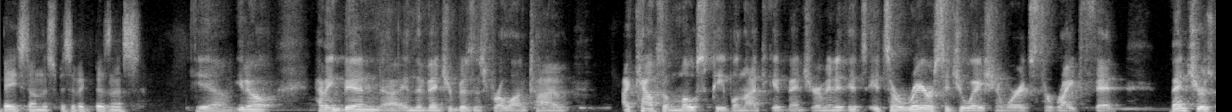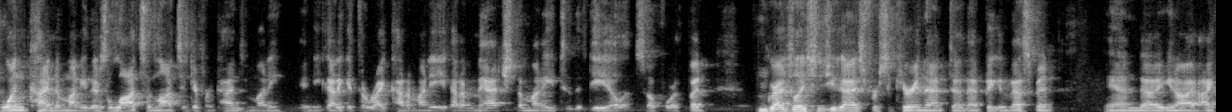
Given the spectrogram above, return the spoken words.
based on the specific business yeah you know having been uh, in the venture business for a long time I counsel most people not to get venture. I mean, it, it's it's a rare situation where it's the right fit. Venture is one kind of money. There's lots and lots of different kinds of money, and you got to get the right kind of money. You got to match the money to the deal and so forth. But congratulations, you guys, for securing that uh, that big investment. And uh, you know, I,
